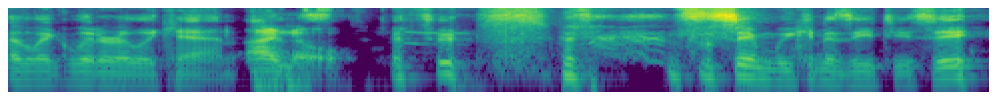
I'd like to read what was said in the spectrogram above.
I like literally can't. I know. It's, it's the same weekend as ETC.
